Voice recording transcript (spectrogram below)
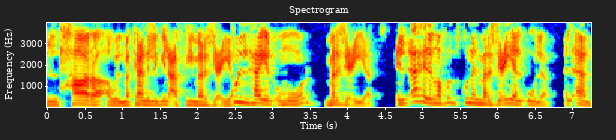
الحارة أو المكان اللي بيلعب فيه مرجعية. كل هاي الأمور مرجعيات. الأهل المفروض تكون المرجعية الأولى. الآن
